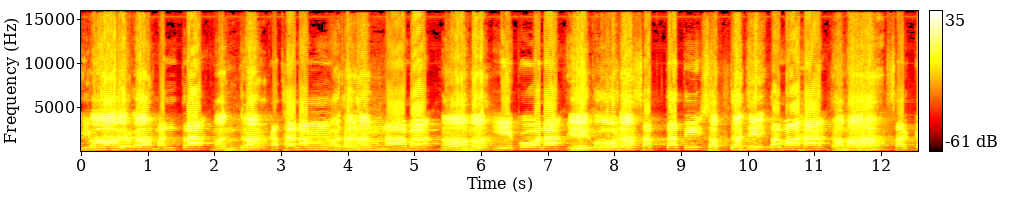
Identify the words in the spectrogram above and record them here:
నివారక. మంత్ర. మంత్ర. కథనం. కథనం. నామ. నామ. ఏకోన. ఏకోన. సప్తతి. సప్తతి. తమః తమః సర్గ.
